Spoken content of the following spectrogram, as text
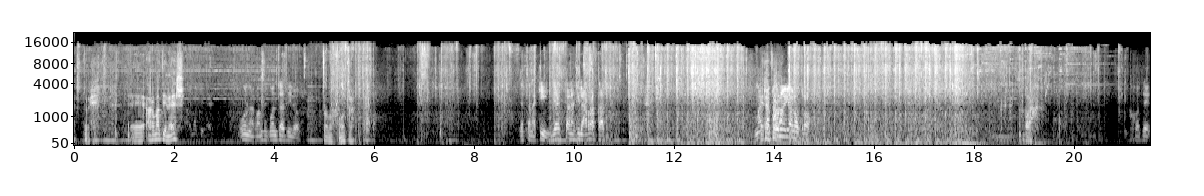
Estoy. Eh, ¿Arma tienes? Una con 50 tiros. Toma, otra. Ya están aquí, ya están aquí las ratas. Mata a uno y al otro. Ah, Joder.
